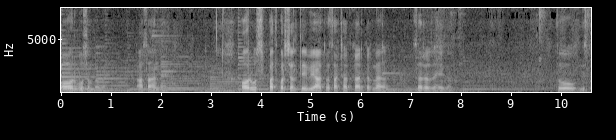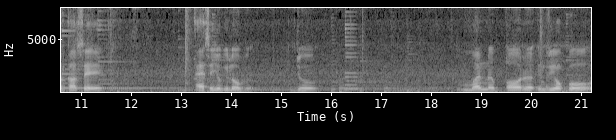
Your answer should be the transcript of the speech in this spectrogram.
और वो संभव है, आसान है। और उस पथ पर चलते हुए आत्म साक्षात्कार करना सरल रहेगा। तो इस प्रकार से ऐसे योगी लोग जो मन और इंद्रियों को,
